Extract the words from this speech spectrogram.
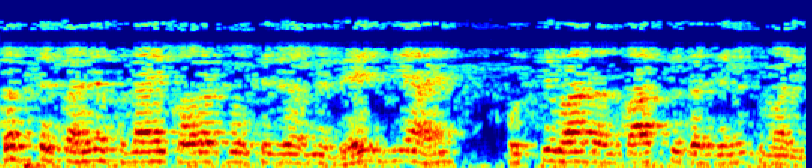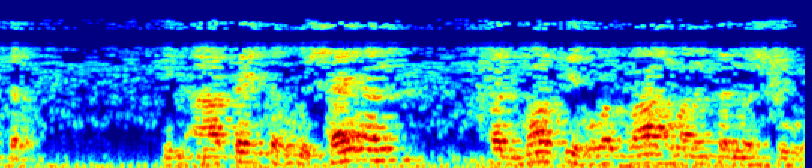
سب سے پہلے خدا ایک عورت کو اسے جو ہم نے بھیج دیا ہے، اس کے بعد اسباب کے درجے میں تمہاری طرف۔ آتے تو شہر اور موت ہوا انتر مشہور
